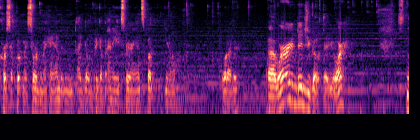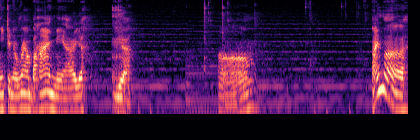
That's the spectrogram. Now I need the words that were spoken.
Course, I put my sword in my hand and I don't pick up any experience, but, you know, whatever. Uh, where did you go? There you are. Sneaking around behind me, are you? Yeah. Um. I'm uh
